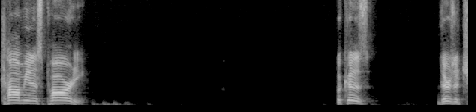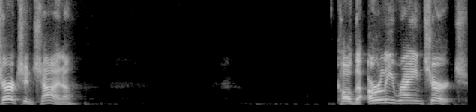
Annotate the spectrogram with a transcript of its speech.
communist party because there's a church in China called the Early Rain Church.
